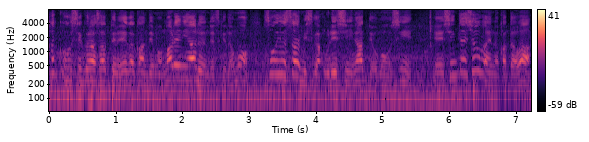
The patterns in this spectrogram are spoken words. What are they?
確保してくださってる映画館でも稀にあるんですけどもそういうサービスが嬉しいなって思うし、え、身体障害の方は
